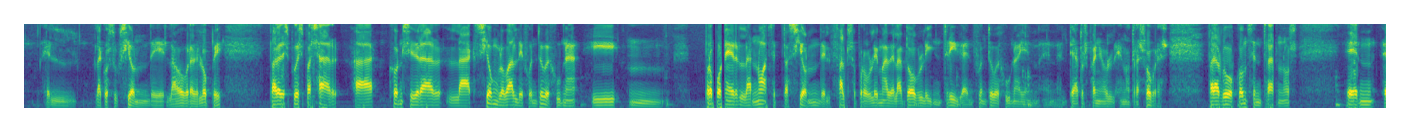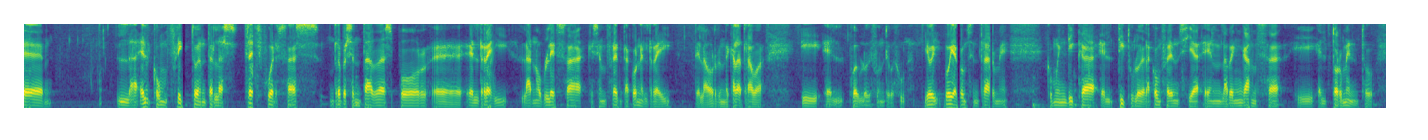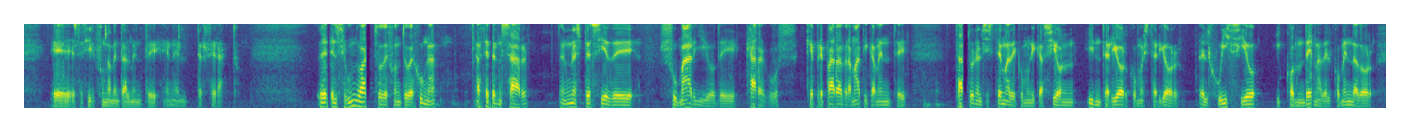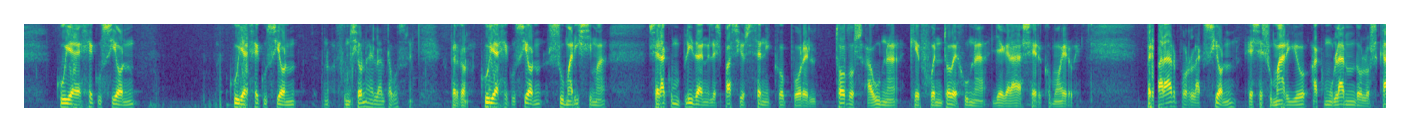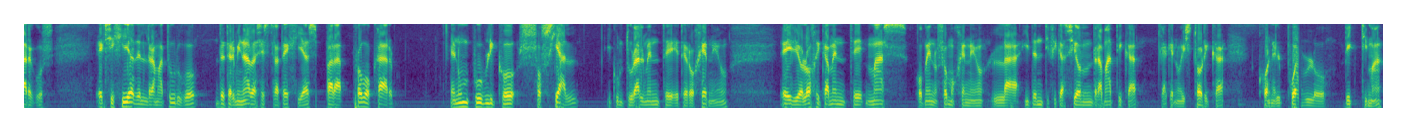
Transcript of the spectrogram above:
la construcción de la obra de Lope, para después pasar a considerar la acción global de Fuente Ovejuna y mm, proponer la no aceptación del falso problema de la doble intriga en Fuente Ovejuna y en, el teatro español en otras obras, para luego concentrarnos en eh, el conflicto entre las tres fuerzas representadas por eh, el rey, la nobleza que se enfrenta con el rey de la Orden de Calatrava y el pueblo de Fuentevejuna. Y hoy voy a concentrarme, como indica el título de la conferencia, en la venganza y el tormento, eh, es decir, fundamentalmente en el tercer acto. Eh, el segundo acto de Fuentevejuna hace pensar en una especie de sumario de cargos que prepara dramáticamente, tanto en el sistema de comunicación interior como exterior, el juicio y condena del comendador, cuya ejecución, cuya ejecución, ¿funciona el altavoz? Perdón, cuya ejecución sumarísima será cumplida en el espacio escénico por el todos a una que Fuentovejuna llegará a ser como héroe. Preparar por la acción ese sumario acumulando los cargos exigía del dramaturgo determinadas estrategias para provocar en un público social y culturalmente heterogéneo e ideológicamente más o menos homogéneo la identificación dramática, ya que no histórica, con el pueblo víctima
